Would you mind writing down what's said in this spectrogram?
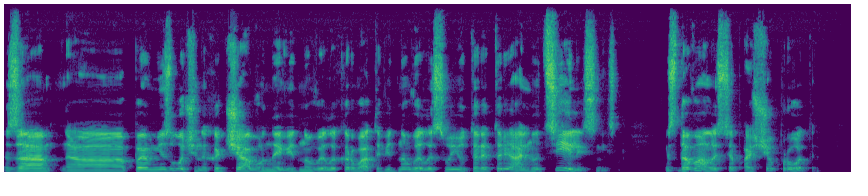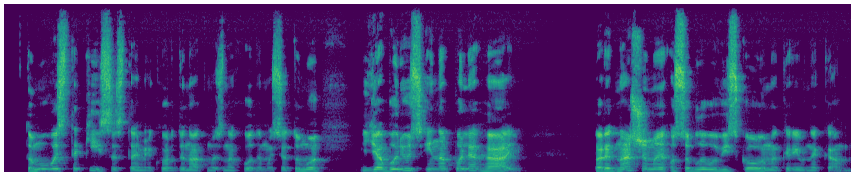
за а, певні злочини, хоча вони відновили, хорвати відновили свою територіальну цілісність. Здавалося б, а що проти? Тому в ось такій системі координат ми знаходимося. Тому я борюсь і наполягаю перед нашими, особливо військовими керівниками,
